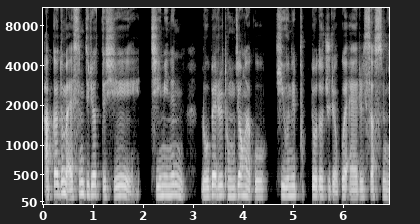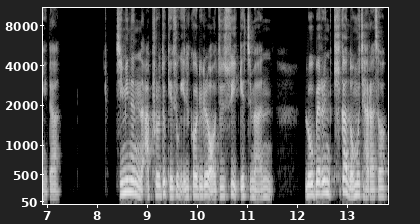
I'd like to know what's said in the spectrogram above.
아까도 말씀드렸듯이 지미는 로벨을 동정하고 기운을 북돋워 주려고 애를 썼습니다. 지미는 앞으로도 계속 일거리를 얻을 수 있겠지만 로벨은 키가 너무 작아서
